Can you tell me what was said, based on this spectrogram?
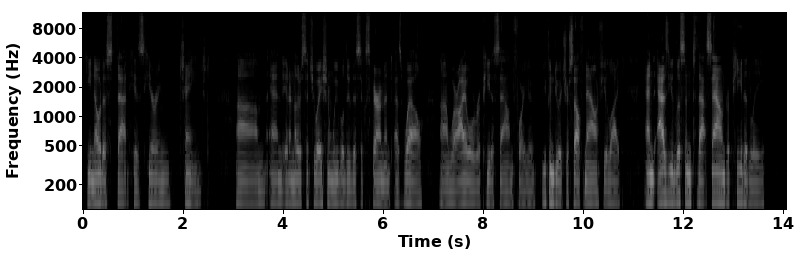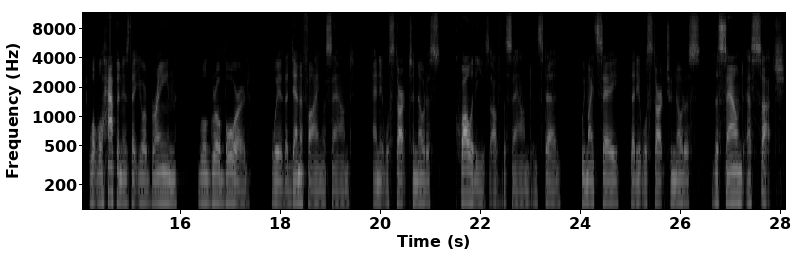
he noticed that his hearing changed. Um, and in another situation, we will do this experiment as well, um, where I will repeat a sound for you. You can do it yourself now if you like. And as you listen to that sound repeatedly, what will happen is that your brain will grow bored with identifying the sound and it will start to notice qualities of the sound instead. We might say that it will start to notice the sound as such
